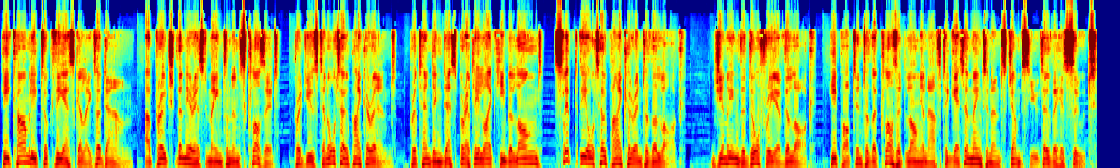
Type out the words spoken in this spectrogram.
He calmly took the escalator down, approached the nearest maintenance closet, produced an autopicker and, pretending desperately like he belonged, slipped the autopicker into the lock. Jimmying the door free of the lock, he popped into the closet long enough to get a maintenance jumpsuit over his suit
